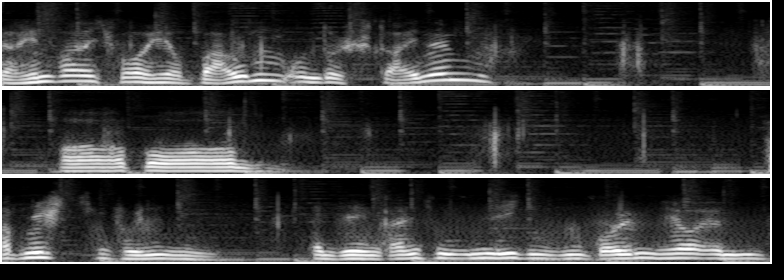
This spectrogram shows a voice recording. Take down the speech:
Der Hinweis war hier Baum unter Steinen, aber habe nichts gefunden an den ganzen umliegenden Bäumen hier im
